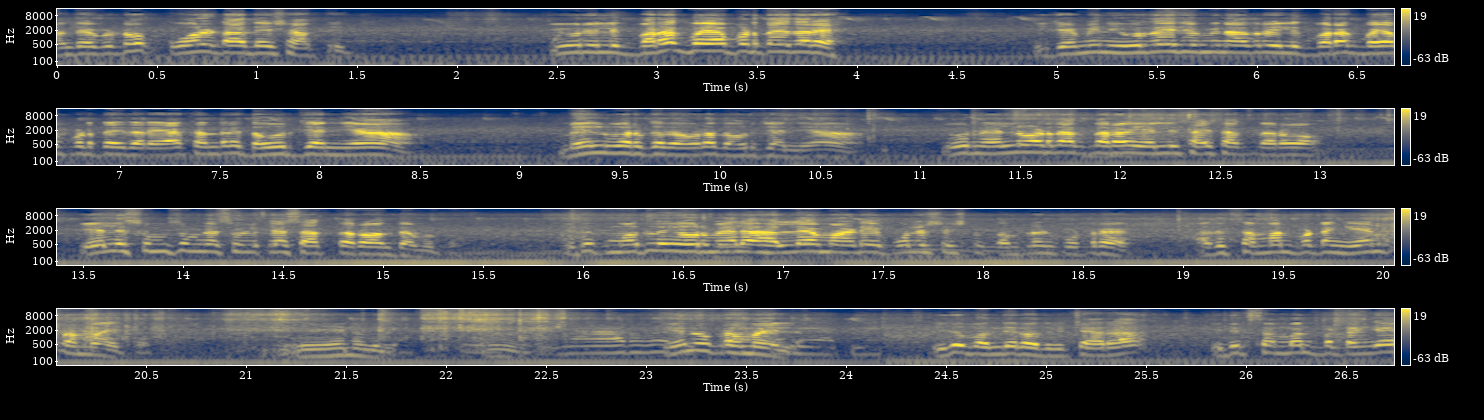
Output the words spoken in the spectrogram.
ಅಂತ ಹೇಳ್ಬಿಟ್ಟು ಕೋರ್ಟ್ ಆದೇಶ ಆಗ್ತಿತ್ತು ಇವ್ರು ಇಲ್ಲಿಗೆ ಬರಕ್ ಭಯ ಪಡ್ತಾ ಇದ್ದಾರೆ ಈ ಜಮೀನು ಇವ್ರದೇ ಜಮೀನು ಆದ್ರೂ ಇಲ್ಲಿಗೆ ಬರಕ್ ಭಯ ಪಡ್ತಾ ಇದ್ದಾರೆ ಯಾಕಂದ್ರೆ ದೌರ್ಜನ್ಯ. ಮೇಲ್ವರ್ಗದವರ ದೌರ್ಜನ್ಯ. ಇವ್ರನ್ನ ಎಲ್ಲಿ ಹೊಡೆದಾಕ್ತಾರೋ ಎಲ್ಲಿ ಸಾಯಿಸಾಕ್ತಾರೋ ಎಲ್ಲಿ ಸುಮ್ ಸುಮ್ಮನೆ ಸುಳ್ಳು ಕೇಸ್ ಹಾಕ್ತಾರೋ ಅಂತ ಹೇಳ್ಬಿಟ್ಟು. ಇದಕ್ಕೆ ಮೊದಲು ಇವ್ರ ಮೇಲೆ ಹಲ್ಲೆ ಮಾಡಿ ಪೊಲೀಸ್ ಸ್ಟೇಷನ್ ಕಂಪ್ಲೇಂಟ್ ಕೊಟ್ರೆ ಅದಕ್ಕೆ ಸಂಬಂಧಪಟ್ಟಂಗೆ ಏನು ಕ್ರಮ ಆಯಿತು? ಏನೂ ಇಲ್ಲ. ಏನೂ ಕ್ರಮ ಇಲ್ಲ. ಇದು ಬಂದಿರೋದು ವಿಚಾರ. ಇದಕ್ಕೆ ಸಂಬಂಧಪಟ್ಟಂಗೆ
